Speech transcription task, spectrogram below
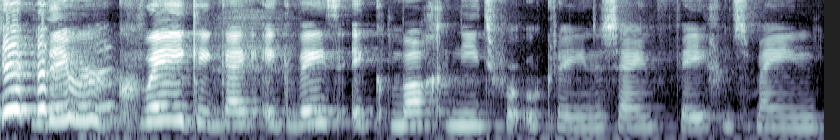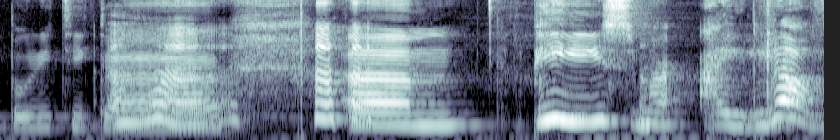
they were quaking. Kijk, ik weet, ik mag niet voor Oekraïne zijn wegens mijn politieke ehm, peace. Maar I love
